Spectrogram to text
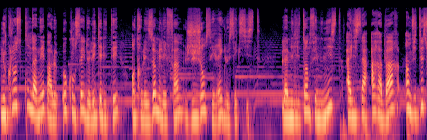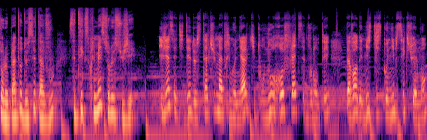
Une clause condamnée par le Haut Conseil de l'égalité entre les hommes et les femmes jugeant ces règles sexistes. La militante féministe Alissa Arabar, invitée sur le plateau de C'est à vous, s'est exprimée sur le sujet. Il y a cette idée de statut matrimonial qui pour nous reflète cette volonté d'avoir des miss disponibles sexuellement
